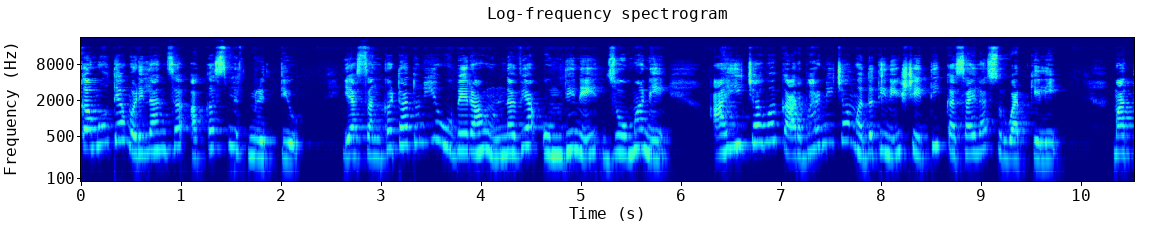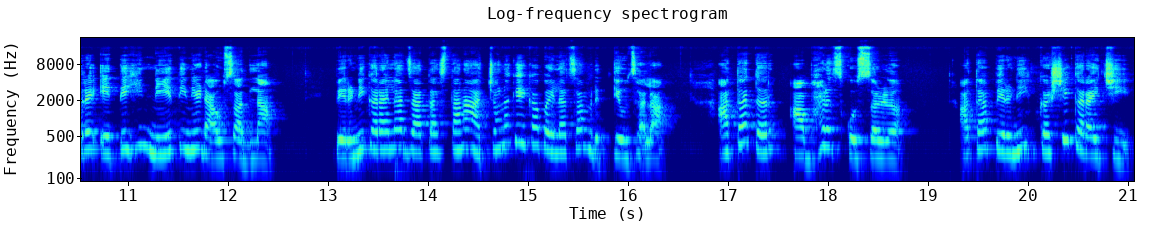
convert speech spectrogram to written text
कमवत्या वडिलांचा आकस्मिक मृत्यू. या संकटातूनही उभे राहून नव्या उमदीने जोमाने आईच्या व कारभारणीच्या मदतीने शेती कसायला सुरुवात केली. मात्र येथेही नियतीने डाव साधला. पेरणी करायला जात असताना अचानक एका बैलाचा मृत्यू झाला. आता तर आभाळच कोसळलं. आता पेरणी कशी करायची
